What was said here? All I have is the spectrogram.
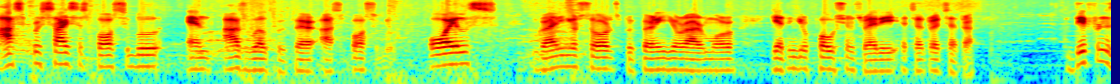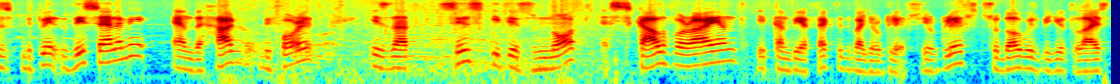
as precise as possible, and as well prepared as possible. Oils, grinding your swords, preparing your armor, getting your potions ready, etc, etc. Difference between this enemy and the hag before it is that since it is not a skull variant, it can be affected by your glyphs. Your glyphs should always be utilized,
